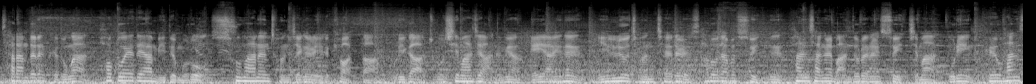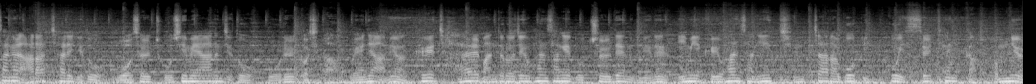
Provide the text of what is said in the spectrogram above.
사람들은 그동안 허구에 대한 믿음으로 수많은 전쟁을 일으켜왔다. 우리가 조심하지 않으면 AI는 인류 전체를 사로잡을 수 있는 환상을 만들어낼 수 있지만 우린 그 환상을 알아차리기도 무엇을 조심해야 하는지도 모를 것이다. 왜냐하면 그 잘 만들어진 환상에 노출된 우리는 이미 그 환상이 진짜라고 믿고 있을 테니까. 법률,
